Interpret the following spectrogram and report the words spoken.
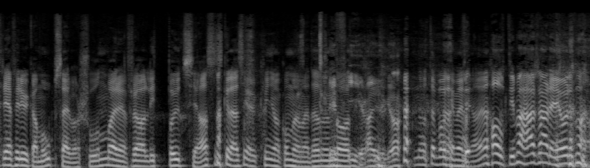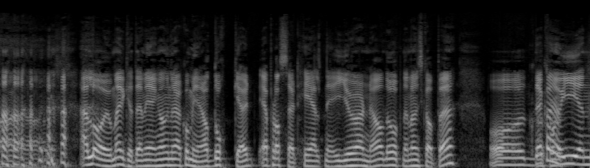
tre-fire uker med observasjon bare fra litt på utsida, så skulle jeg sikkert kunne komme meg til noen, noe, fire tilbakemeldinger. Ja. Halvtime her, så er det i orden. Jeg la jo merke til med en gang når jeg kom inn at dere er plassert helt ned i hjørnet av det åpne landskapet. Og det kan jo gi en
